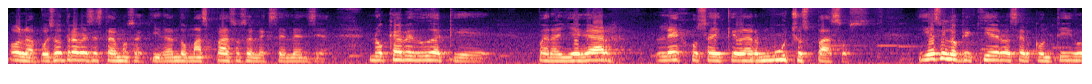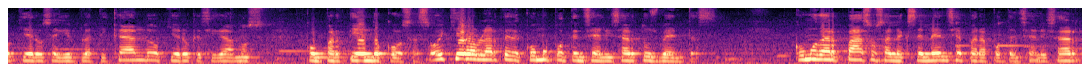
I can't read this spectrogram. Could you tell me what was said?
Hola, pues otra vez estamos aquí dando más pasos a la excelencia. No cabe duda que para llegar lejos hay que dar muchos pasos. Y eso es lo que quiero hacer contigo, quiero seguir platicando, quiero que sigamos compartiendo cosas. Hoy quiero hablarte de cómo potencializar tus ventas, cómo dar pasos a la excelencia para potencializar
